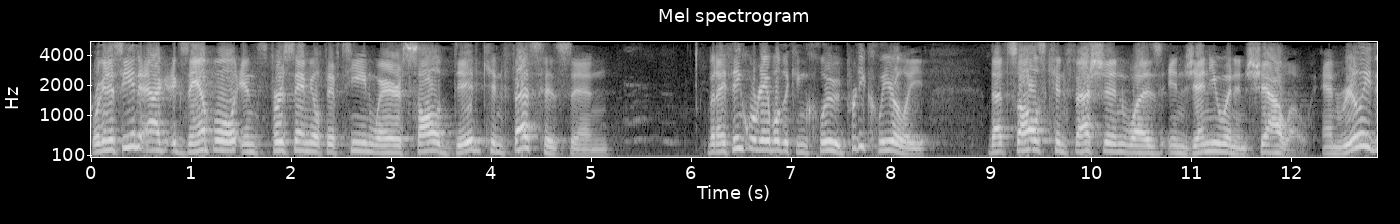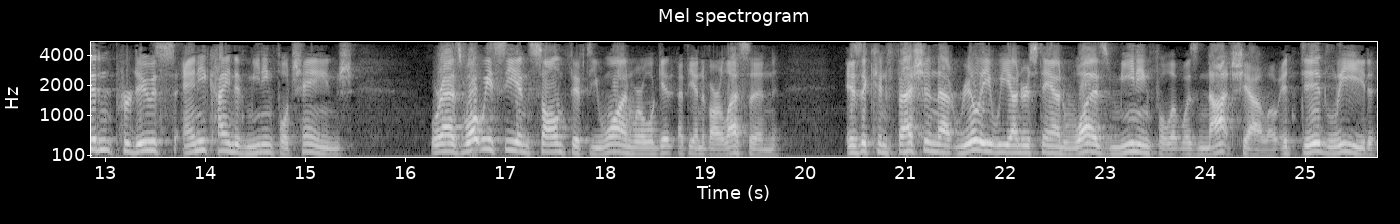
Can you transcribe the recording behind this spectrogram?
We're going to see an example in 1 Samuel 15 where Saul did confess his sin, but I think we're able to conclude pretty clearly that Saul's confession was ingenuine and shallow and really didn't produce any kind of meaningful change. Whereas what we see in Psalm 51, where we'll get at the end of our lesson, is a confession that really we understand was meaningful. It was not shallow. It did lead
